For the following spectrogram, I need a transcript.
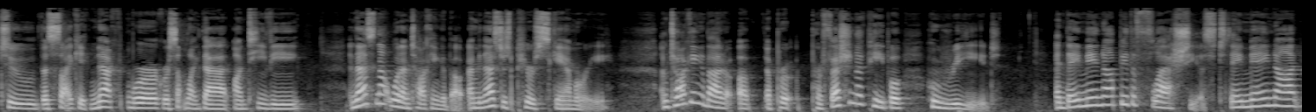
to the psychic network or something like that on TV. And that's not what I'm talking about. I mean, that's just pure scammery. I'm talking about a, a pro- profession of people who read. And they may not be the flashiest, they may not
